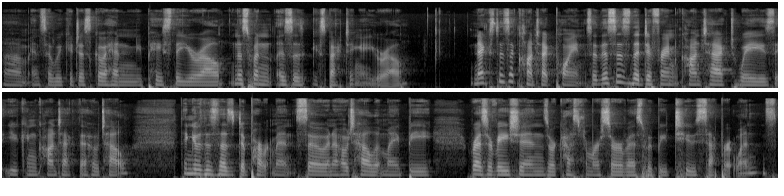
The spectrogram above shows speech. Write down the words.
Um, and so we could just go ahead and you paste the URL. This one is expecting a URL. Next is a contact point. So this is the different contact ways that you can contact the hotel. Think of this as departments. So in a hotel, it might be reservations or customer service would be two separate ones.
